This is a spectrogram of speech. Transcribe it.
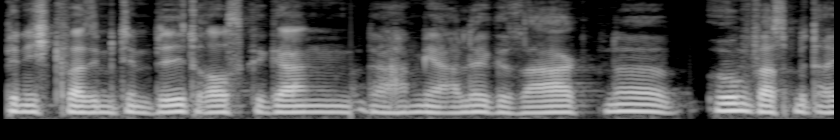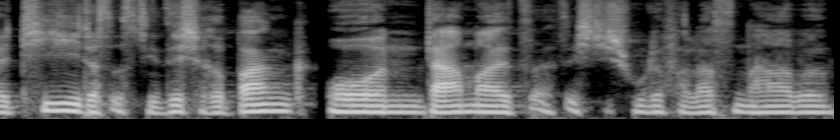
bin ich quasi mit dem Bild rausgegangen. Da haben mir alle gesagt, ne, irgendwas mit IT, das ist die sichere Bank. Und damals, als ich die Schule verlassen habe,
